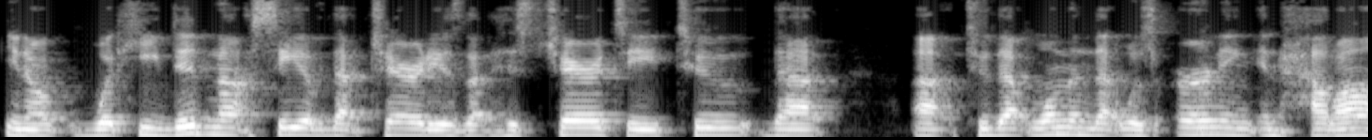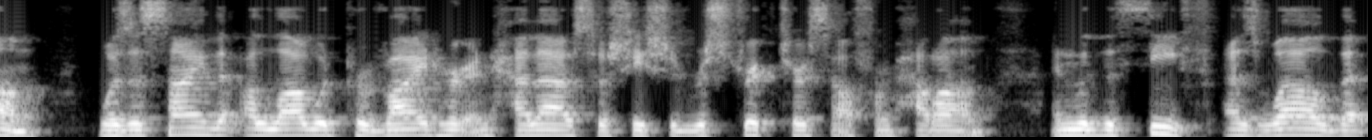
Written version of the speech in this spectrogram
you know, what he did not see of that charity is that his charity to that, uh, to that woman that was earning in haram was a sign that Allah would provide her in halal, so she should restrict herself from haram. And with the thief as well, that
